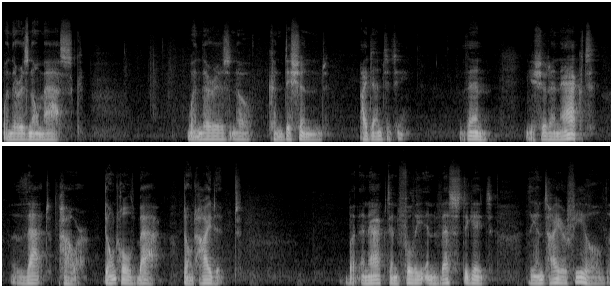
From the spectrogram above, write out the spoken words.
when there is no mask, when there is no conditioned identity, then you should enact that power. Don't hold back, don't hide it, but enact and fully investigate the entire field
